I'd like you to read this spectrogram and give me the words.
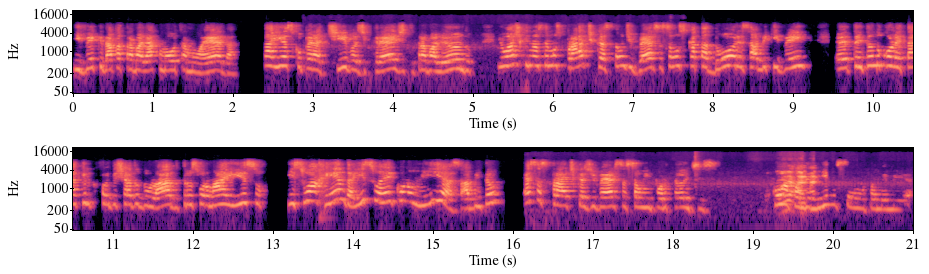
e ver que dá para trabalhar com uma outra moeda. Tá aí as cooperativas de crédito trabalhando. Eu acho que nós temos práticas tão diversas, são os catadores, sabe, que vêm é, tentando coletar aquilo que foi deixado do lado, transformar isso em sua renda, isso é economia, sabe? Então, essas práticas diversas são importantes com Olha, a pandemia e sem a pandemia.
